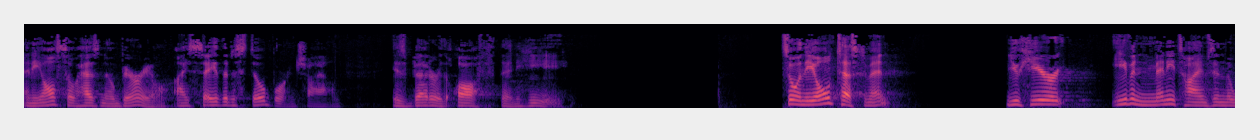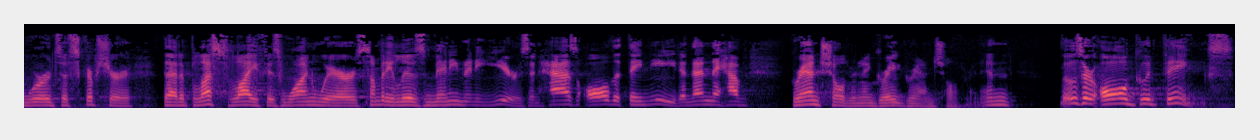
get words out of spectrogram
and he also has no burial, I say that a stillborn child is better off than he. So in the Old Testament, you hear even many times in the words of Scripture, that a blessed life is one where somebody lives many, many years and has all that they need, and then they have grandchildren and great grandchildren. And those are all good things.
